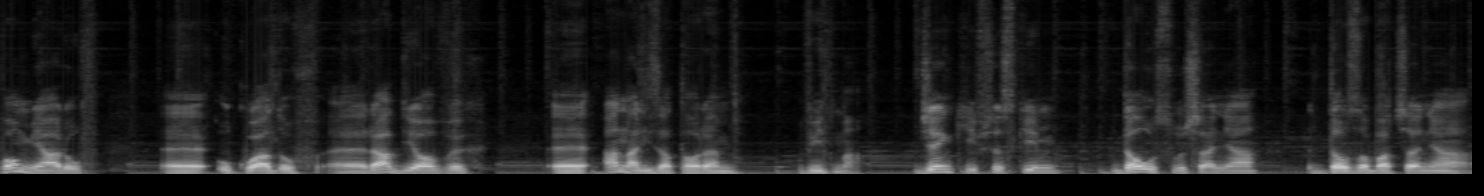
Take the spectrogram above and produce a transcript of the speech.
pomiarów układów radiowych analizatorem widma. Dzięki wszystkim, do usłyszenia, do zobaczenia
